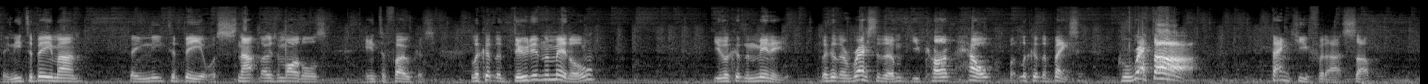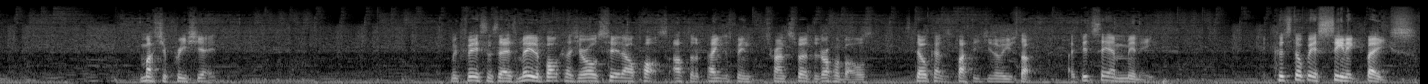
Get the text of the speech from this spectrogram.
They need to be, man. They need to be. It will snap those models into focus. Look at the dude in the middle. You look at the mini. Look at the rest of them. You can't help but look at the base. Greta! Thank you for that sub. Much appreciated. McPherson says, made a box as your old Citadel pots after the paint has been transferred to dropper bottles. Still counts as plastic GW stuff. I did say a mini. It could still be a scenic base.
